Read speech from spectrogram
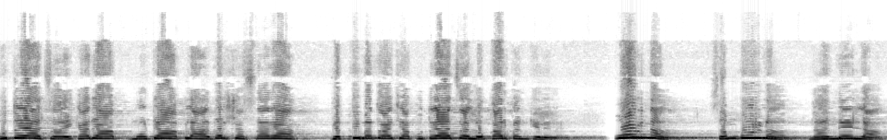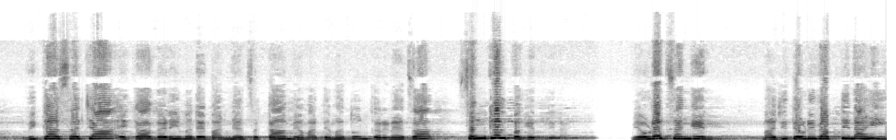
पुतळ्याचं एखाद्या मोठ्या आपल्या आदर्श असणाऱ्या व्यक्तिमत्वाच्या पुतळ्याचं लोकार्पण केलेलं आहे. पूर्ण संपूर्ण नांदेडला विकासाच्या एका गडीमध्ये बांधण्याचं काम या माध्यमातून करण्याचा संकल्प घेतलेला आहे. मी एवढंच सांगेन माझी तेवढी व्याप्ती नाही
